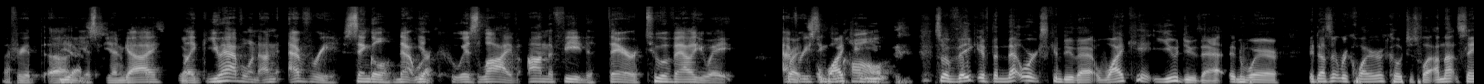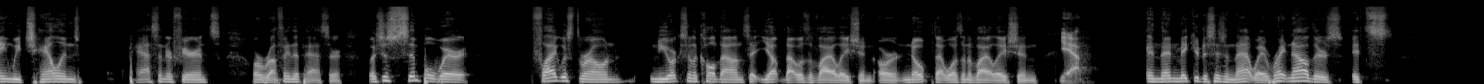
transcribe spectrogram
I forget uh Yes. ESPN guy. Yeah. Like you have one on every single network who is live on the feed there to evaluate every Right, so single can't call. So if they if the networks can do that, why can't you do that? And where it doesn't require a coach's flag. I'm not saying we challenge pass interference or roughing the passer, but it's just simple where flag was thrown. New York's going to call down, say, "Yep, that was a violation," or "Nope, that wasn't a violation," Yeah. and then make your decision that way. Right now, there's it's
